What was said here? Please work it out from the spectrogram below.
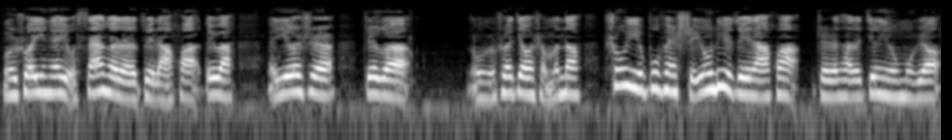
我们说应该有三个的最大化，对吧？一个是这个，我们说叫什么呢？收益部分使用率最大化，这是它的经营目标。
